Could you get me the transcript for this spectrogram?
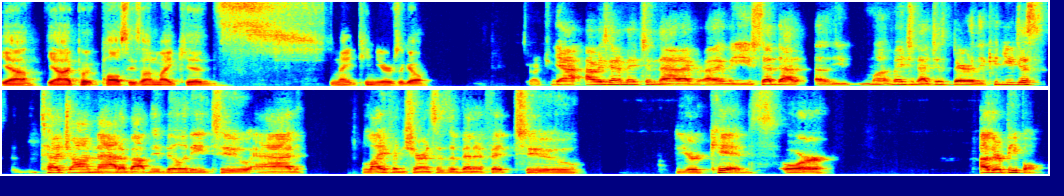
Yeah. Yeah. I put policies on my kids 19 years ago. Gotcha. Yeah, I was going to mention that. I, I mean, you said that uh, you mentioned that just barely. Can you just touch on that about the ability to add life insurance as a benefit to your kids, or other people,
